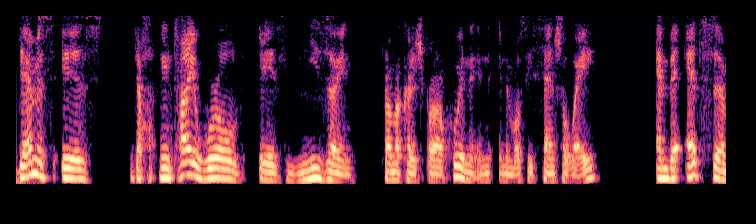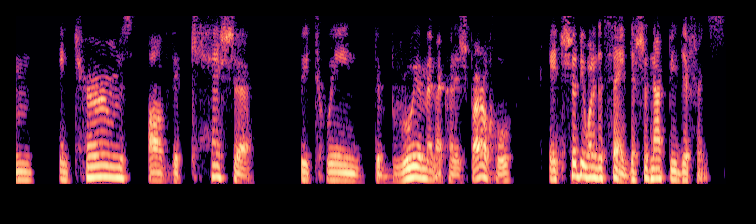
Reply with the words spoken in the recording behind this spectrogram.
Demis is the, the entire world is nizain from a Kaddish Baruch Hu in, in, in, the most essential way. And Be'etzim, in terms of the kesha between the Bruim and HaKadosh Baruch Hu, it should be one and the same. There should not be a difference.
